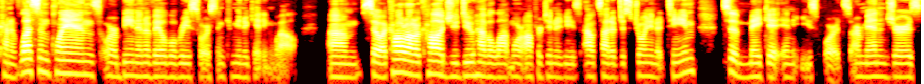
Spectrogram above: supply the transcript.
kind of lesson plans or being an available resource and communicating well. Um, so at Colorado College, you do have a lot more opportunities outside of just joining a team to make it in esports. Our managers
